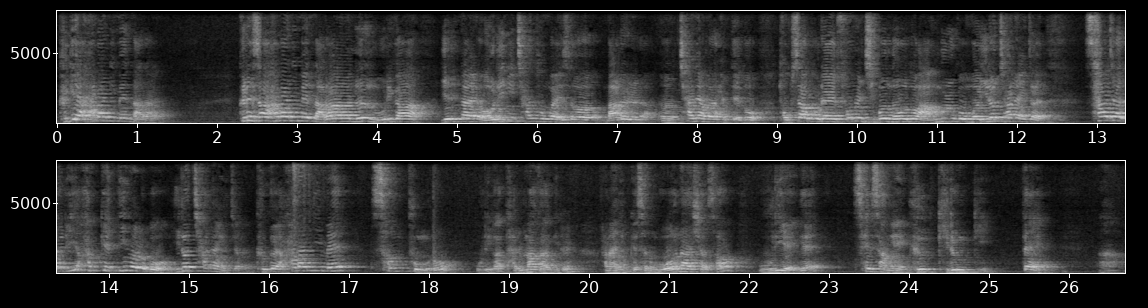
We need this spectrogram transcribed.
그게 하나님의 나라예요. 그래서 하나님의 나라는 우리가 옛날 어린이 찬송가에서 말을 어, 찬양을 할 때도 독사굴에 손을 집어넣어도 안 물고 뭐 이런 찬양 있잖아요. 사자들이 함께 뛰놀고 이런 찬양 있잖아요. 그거 하나님의 성품으로 우리가 닮아가기를 하나님께서는 원하셔서 우리에게 세상의 그 기름기, 때, 아,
